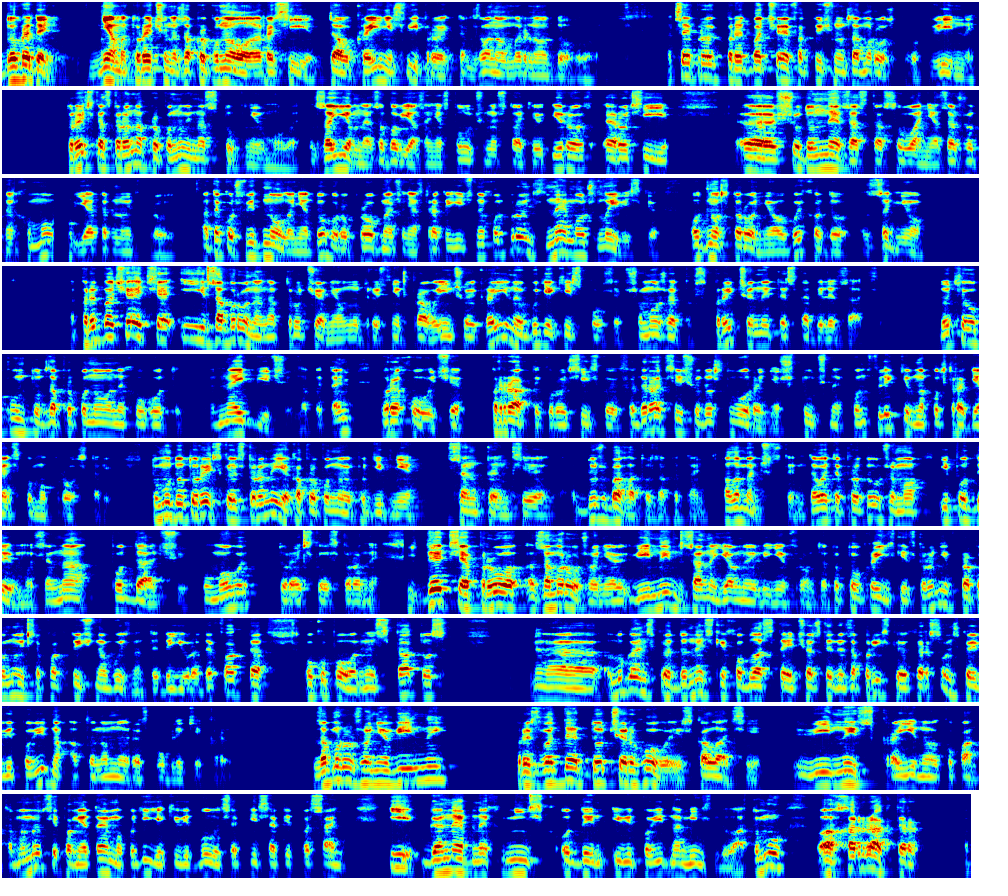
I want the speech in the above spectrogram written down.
Добрий день. Днями Туреччина запропонувала Росії та Україні свій проект так званого мирного договору. А Цей проект передбачає фактичну заморозку війни. Турецька сторона пропонує наступні умови: взаємне зобов'язання Сполучених Штатів і е, Росії е, щодо незастосування за жодних умов ядерної зброї, а також відновлення договору про обмеження стратегічних озброєнь з неможливістю одностороннього виходу з нього. Передбачається і заборона на втручання у внутрішні справи іншої країни в будь-який спосіб, що може спричинити стабілізацію. До цього пункту запропонованих угод найбільше запитань, враховуючи практику Російської Федерації щодо створення штучних конфліктів на пострадянському просторі. Тому до турецької сторони, яка пропонує подібні сентенції, дуже багато запитань, але менше з тим. Давайте продовжимо і подивимося на подальші умови турецької сторони. Йдеться про заморожування війни за наявною лінією фронту. Тобто українській стороні пропонується фактично визнати де юре де факто окупований статус е, Луганської, Донецьких областей, частини Запорізької, Херсонської, відповідно Автономної Республіки Крим. Заморожування війни призведе до чергової ескалації війни з країною окупантами. Ми всі пам'ятаємо події, які відбулися після підписань і ганебних мінськ 1 і відповідно мінськ 2 Тому характер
